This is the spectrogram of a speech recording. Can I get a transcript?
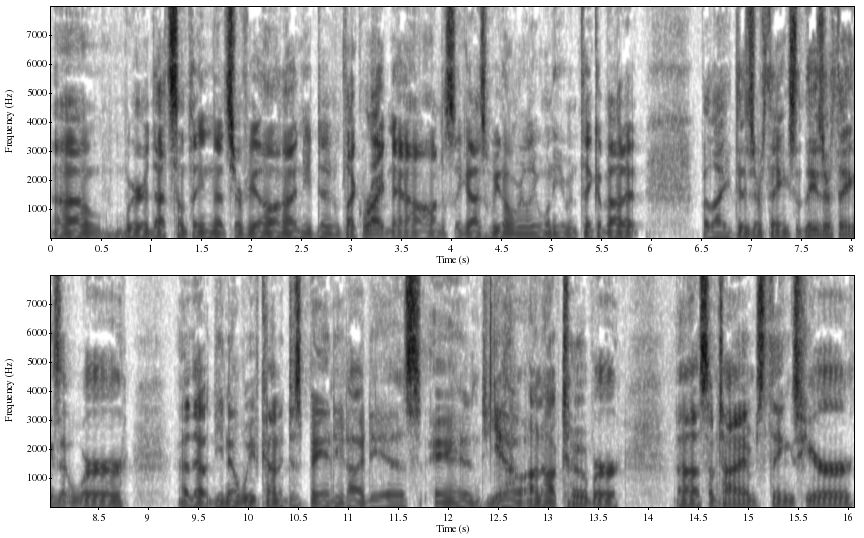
uh, where that's something that Seraphiel and I need to like right now. Honestly, guys, we don't really want to even think about it. But like these are things. These are things that we're uh, that you know we've kind of just bandied ideas, and you yeah. know on October, uh, sometimes things here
